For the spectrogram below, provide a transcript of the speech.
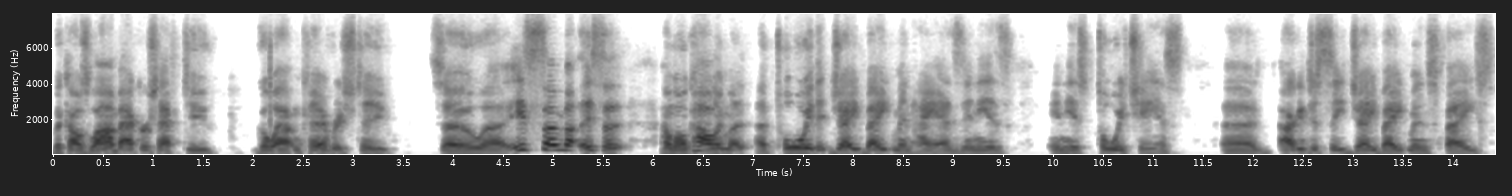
because linebackers have to go out in coverage too. So uh, it's some it's a I'm gonna call him a, a toy that Jay Bateman has in his in his toy chest. Uh, I can just see Jay Bateman's face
